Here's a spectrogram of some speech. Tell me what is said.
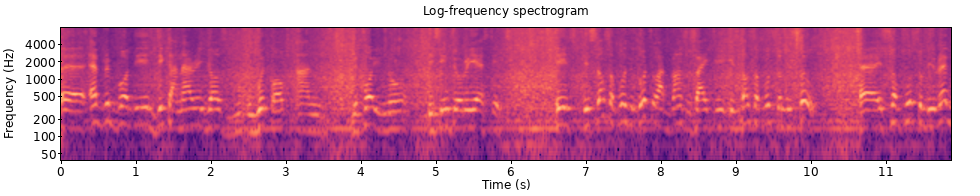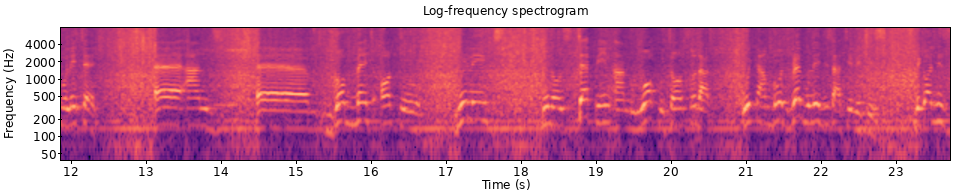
uh, everybody dick and harry just wake up and before you know it's into real estate. It's, it's not supposed to go to advanced society it's not supposed to be so. Uh, it's supposed to be regulated. Uh, and uh, government ought to really you know step in and work with us so that we can both regulate these activities. Because it's,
